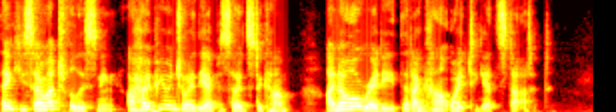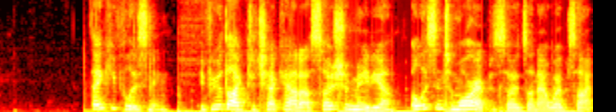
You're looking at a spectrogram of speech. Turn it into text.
Thank you so much for listening. I hope you enjoy the episodes to come. I know already that I can't wait to get started. Thank you for listening. If you would like to check out our social media or listen to more episodes on our website,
